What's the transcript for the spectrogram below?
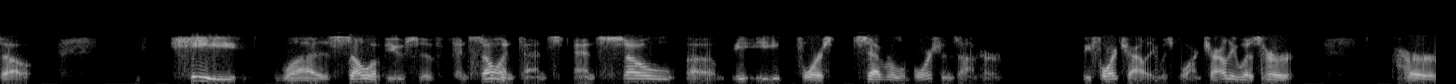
So he was so abusive and so intense and so uh, he, he forced several abortions on her before Charlie was born. Charlie was her her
